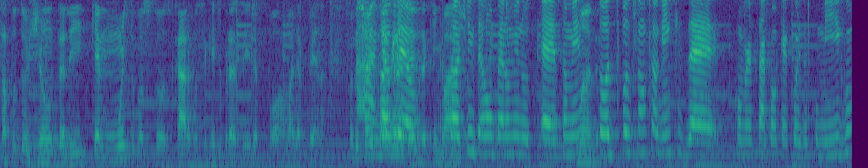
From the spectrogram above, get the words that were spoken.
Tá tudo junto ali, que é muito gostoso. Cara, você que é de Brasília, porra, vale a pena. Vou deixar ah, o Instagram Gabriel, deles aqui embaixo. Só te interrompendo um minuto. É, também estou à disposição se alguém quiser conversar qualquer coisa comigo.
